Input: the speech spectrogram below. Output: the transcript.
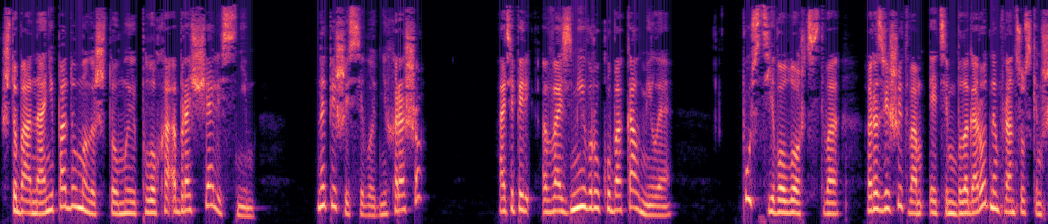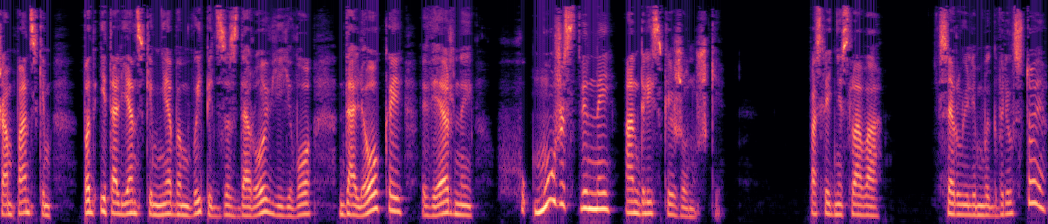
чтобы она не подумала, что мы плохо обращались с ним. Напиши сегодня, хорошо? А теперь возьми в руку бокал, милая. Пусть его лордство разрешит вам этим благородным французским шампанским под итальянским небом выпить за здоровье его далекой, верной, мужественной английской женушки. Последние слова сэр Уильям выговорил стоя,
